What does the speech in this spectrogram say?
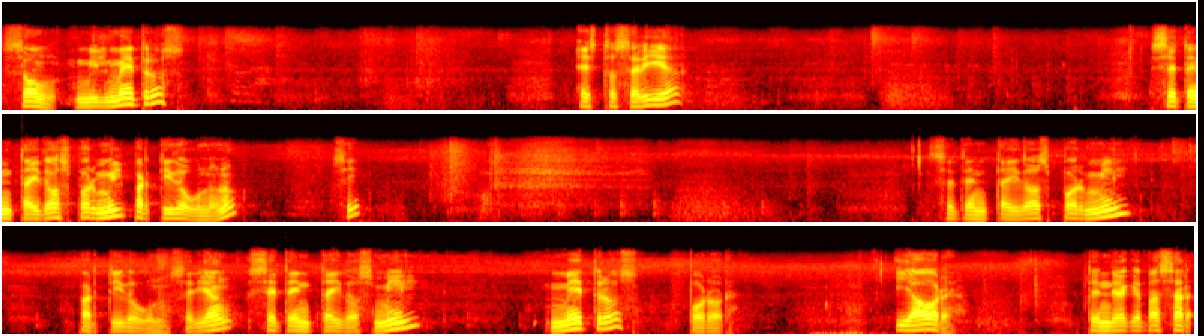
son mil metros, esto sería 72 por mil partido 1, ¿no? ¿Sí? 72 por 1000 partido 1. Serían 72.000 metros por hora. Y ahora tendría que pasar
